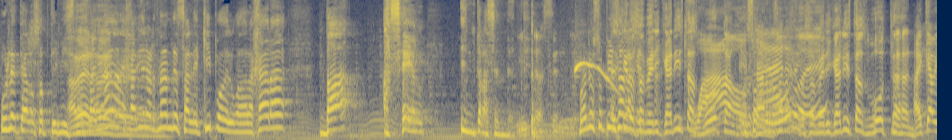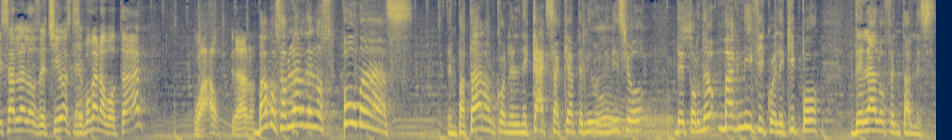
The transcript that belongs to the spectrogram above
Únete a los optimistas. A ver, la a ver, llegada a de Javier a ver. Hernández al equipo del Guadalajara va a ser intrascendente. Bueno, eso Es piensa que la los gente. americanistas Wow, votan. Los ¿eh? americanistas votan. Hay que avisarle a los de Chivas que se pongan a votar. Wow. Claro. Vamos a hablar de los Pumas. Empataron con el Necaxa que ha tenido un inicio de torneo magnífico el equipo de Lalo Fentanes.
